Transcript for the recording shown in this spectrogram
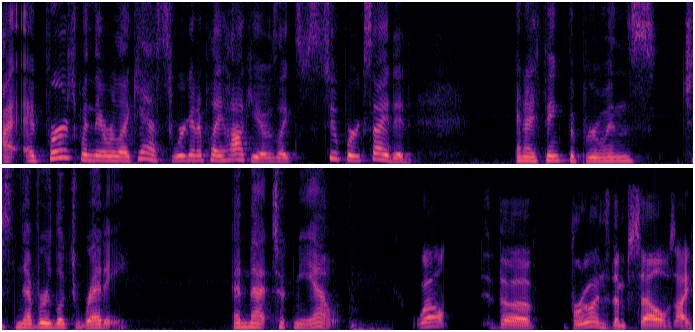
I, at first, when they were like, yes, we're going to play hockey, I was like super excited. And I think the Bruins just never looked ready. And that took me out. Well, the Bruins themselves, I,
